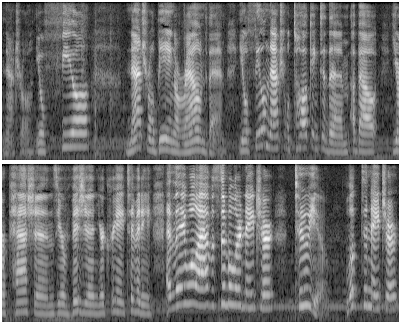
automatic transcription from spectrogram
natural. You'll feel natural being around them. You'll feel natural talking to them about your passions, your vision, your creativity, and they will have a similar nature to you. Look to nature.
